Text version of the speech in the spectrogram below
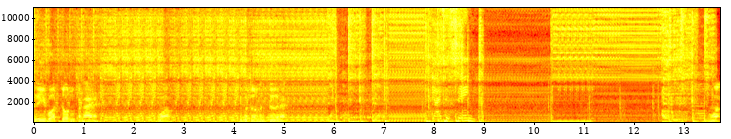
Revert roll phần 2 này. Đúng không? Revert roll phần 4 này. Cái thực sinh Đúng không ạ?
